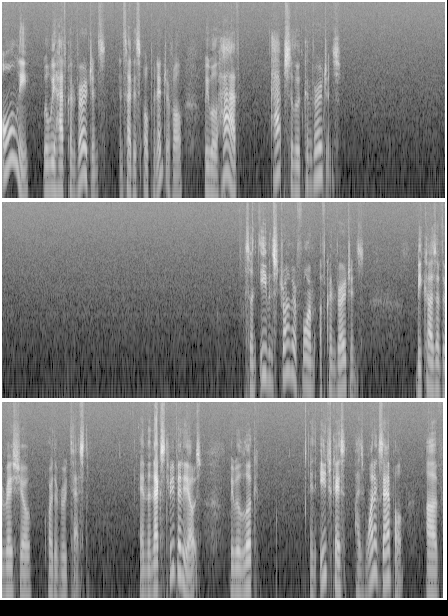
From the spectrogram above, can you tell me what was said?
only will we have convergence inside this open interval, we will have absolute convergence. So an even stronger form of convergence because of the ratio or the root test. In the next three videos, we will look in each case as one example of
